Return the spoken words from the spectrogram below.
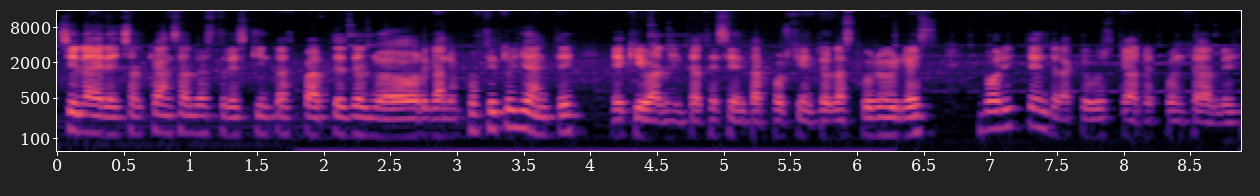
Si la derecha alcanza las tres quintas partes del nuevo órgano constituyente, equivalente al 60% de las curules, Boric tendrá que buscar responsables.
